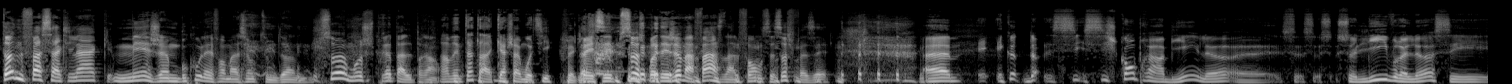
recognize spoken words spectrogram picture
T'as une face à claque, mais j'aime beaucoup l'information que tu me donnes. Ça, moi, je suis prêt à le prendre. En même temps, t'as la cache à moitié. Ben, c'est ça, je protégeais ma face, dans le fond. C'est ça que je faisais. Euh, écoute, si, si je comprends bien, là, euh, ce, ce- ce livre-là, c'est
